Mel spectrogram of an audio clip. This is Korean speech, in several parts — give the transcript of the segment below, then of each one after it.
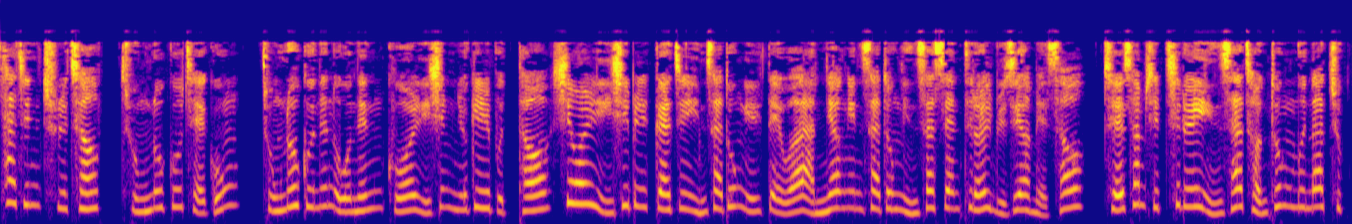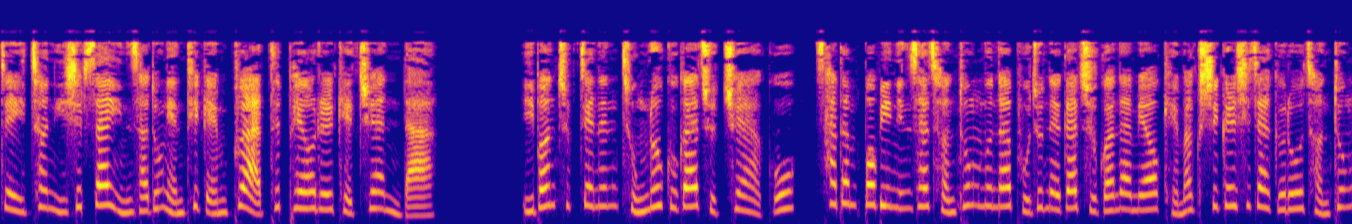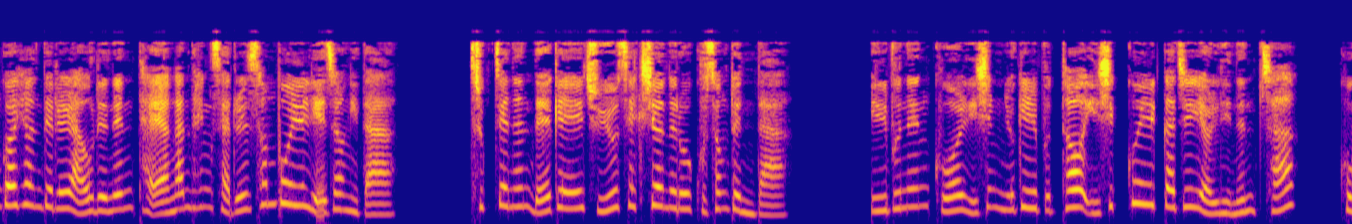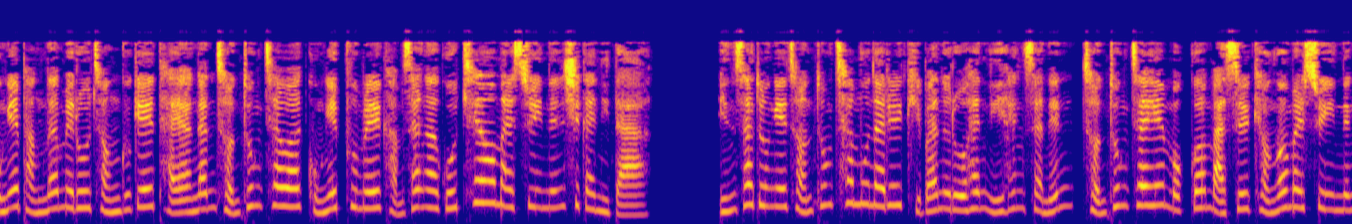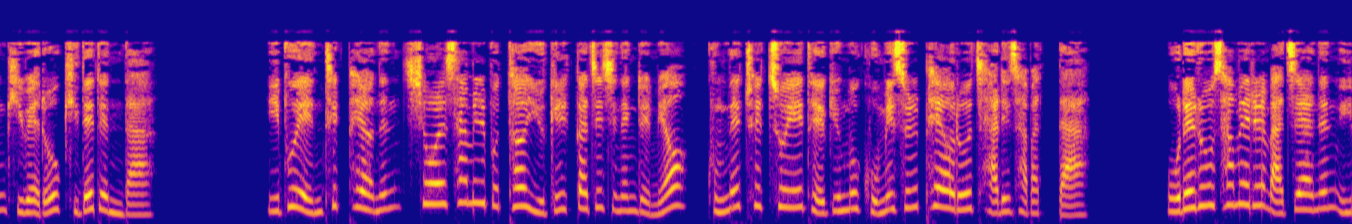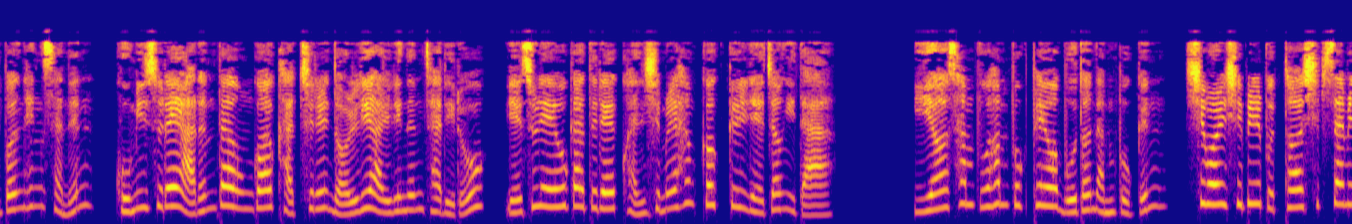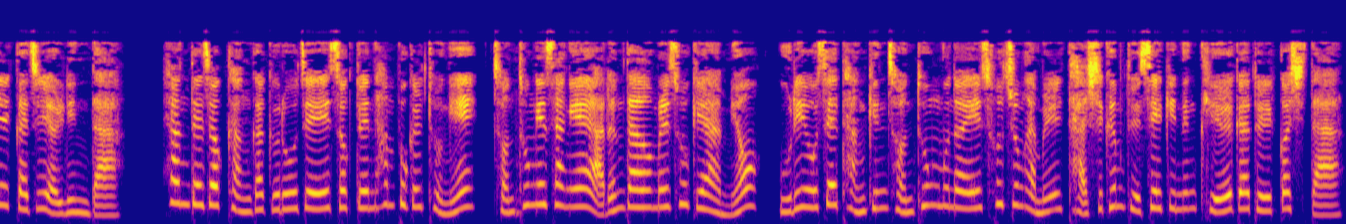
사진 출처 종로구 제공 종로구는 오는 9월 26일부터 10월 20일까지 인사동 일대와 안녕 인사동 인사센트럴 뮤지엄에서 제37회 인사 전통문화축제 2024 인사동 앤틱 앰프 아트페어를 개최한다. 이번 축제는 종로구가 주최하고 사단법인 인사 전통문화 보존회가 주관하며 개막식을 시작으로 전통과 현대를 아우르는 다양한 행사를 선보일 예정이다. 축제는 4개의 주요 섹션으로 구성된다. 1부는 9월 26일부터 29일까지 열리는 차, 공예 박람회로 전국의 다양한 전통차와 공예품을 감상하고 체험할 수 있는 시간이다. 인사동의 전통차 문화를 기반으로 한 이 행사는 전통차의 먹과 맛을 경험할 수 있는 기회로 기대된다. 2부 앤틱 페어는 10월 3일부터 6일까지 진행되며 국내 최초의 대규모 고미술 페어로 자리 잡았다. 올해로 3회를 맞이하는 이번 행사는 고미술의 아름다움과 가치를 널리 알리는 자리로 예술 애호가들의 관심을 한껏 끌 예정이다. 이어 3부 한복 페어 모던 한복은 10월 10일부터 13일까지 열린다. 현대적 감각으로 재해석된 한복을 통해 전통의 상의 아름다움을 소개하며 우리 옷에 담긴 전통 문화의 소중함을 다시금 되새기는 기회가 될 것이다.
